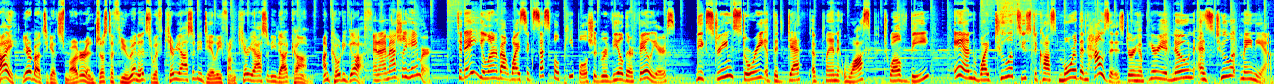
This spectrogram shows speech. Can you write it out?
Hi, you're about to get smarter in just a few minutes with Curiosity Daily from Curiosity.com. I'm Cody Gough. And I'm Ashley Hamer. Today, you'll learn about why successful people should reveal their failures, the extreme story of the death of planet WASP 12b, and why tulips used to cost more than houses during a period known as tulip mania.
